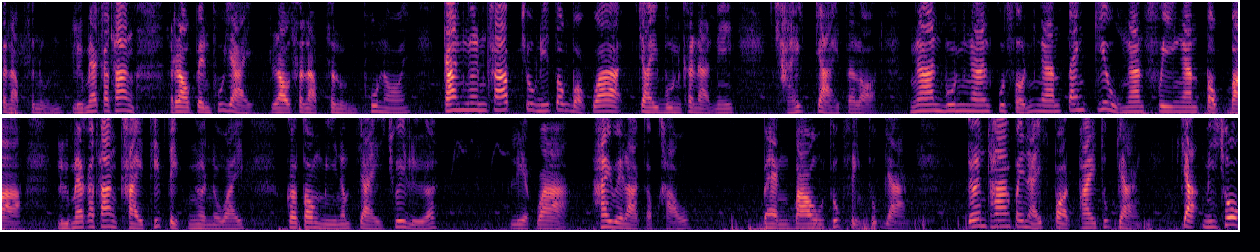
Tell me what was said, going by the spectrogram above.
สนับสนุน หรือแม้กระทั่งเราเป็นผู้ใหญ่เราสนับสนุนผู้น้อย การเงินครับช่วงนี้ต้องบอกว่าใจบุญขนาดนี้ ใช้จ่ายตลอด งานบุญงานกุศลงานแต้งกิ้ว งานฟรีงานตบบ่าหรือแม้กระทั่งใครที่ติดเงินเอาไว้ ก็ต้องมีน้ำใจช่วยเหลือ เรียกว่าให้เวลากับเขา แบ่งเบาทุกสิ่งทุกอย่าง เดินทางไปไหนปลอดภัยทุกอย่าง จะมีโชค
